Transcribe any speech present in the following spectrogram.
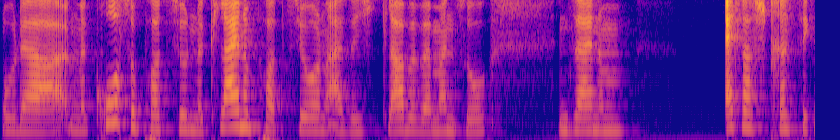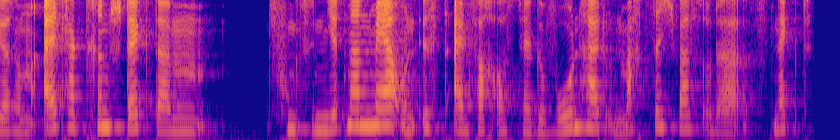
oder eine große Portion, eine kleine Portion. Also ich glaube, wenn man so in seinem etwas stressigeren Alltag drinsteckt, dann funktioniert man mehr und isst einfach aus der Gewohnheit und macht sich was oder snackt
